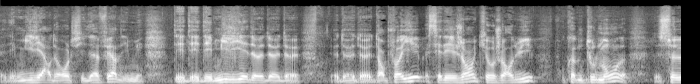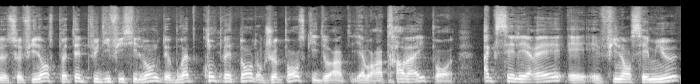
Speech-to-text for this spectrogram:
Il y a des milliards d'euros de chiffre d'affaires, des, des, des- des milliers de, de- d'employés. C'est des gens qui aujourd'hui, comme tout le monde, se, se financent peut-être plus difficilement que de boîtes complètement. Donc je pense qu'il doit y avoir un travail pour accélérer et, et financer mieux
